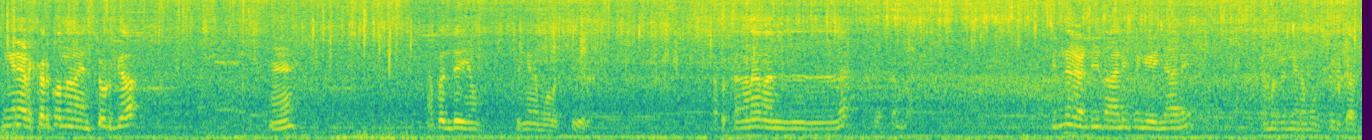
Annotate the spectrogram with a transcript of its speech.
ഇങ്ങനെ ഇടക്കിടക്ക് ഒന്ന് നനച്ചു കൊടുക്കുക. ഏ? അപ്പോൾ എന്ത് ചെയ്യും? ഇങ്ങനെ മുളച്ച് വരും. അപ്പോൾ കാണാൻ നല്ല രസമുണ്ടാവും പിന്നെ രണ്ട് നാല് ദിവസം കഴിഞ്ഞാൽ നമുക്കിങ്ങനെ മുറിച്ചെടുക്കാത്ത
